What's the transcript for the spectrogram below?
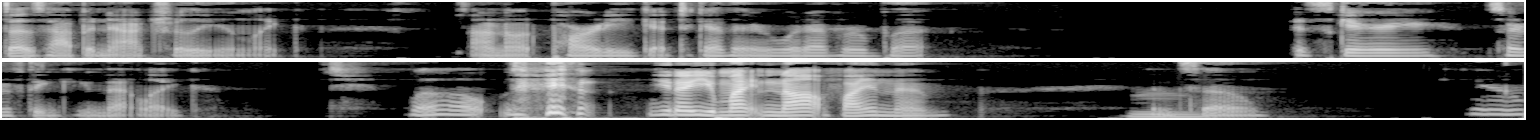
does happen naturally and like, I don't know, a party, get together, or whatever, but it's scary sort of thinking that, like, well, you know, you might not find them. And Mm. so, yeah.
